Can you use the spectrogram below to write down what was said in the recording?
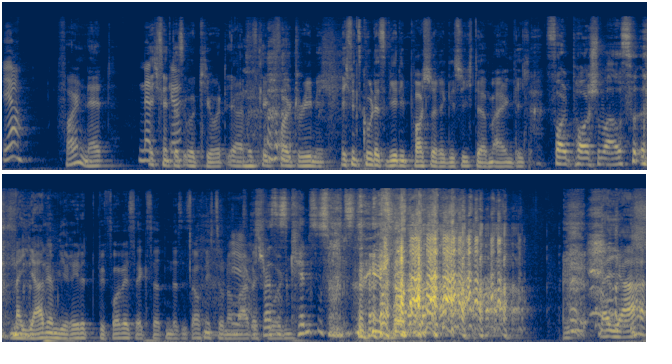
Ja, Voll nett. Nett, ich finde das urcute. Ja, das klingt voll dreamy. Ich finde es cool, dass wir die poschere Geschichte haben eigentlich. Voll Porsche war's. Naja, wir haben geredet, bevor wir Sex hatten. Das ist auch nicht so normal Ja. bei Ich weiß, das kennst du sonst nicht. Naja.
